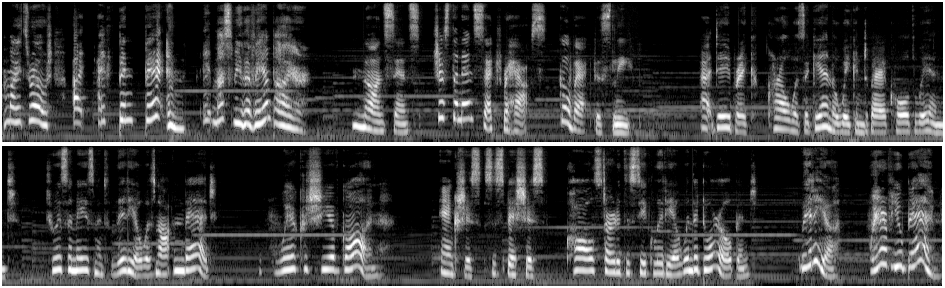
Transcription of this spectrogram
My throat. I, I've been bitten. It must be the vampire. Nonsense. Just an insect, perhaps. Go back to sleep. At daybreak, Carl was again awakened by a cold wind. To his amazement, Lydia was not in bed. Where could she have gone? Anxious, suspicious, Carl started to seek Lydia when the door opened. Lydia, where have you been?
